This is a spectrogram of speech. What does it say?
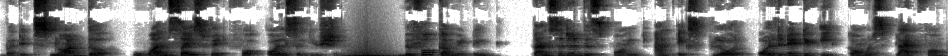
but it's not the one size fit for all solution. Before committing, consider this point and explore alternative e-commerce platform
